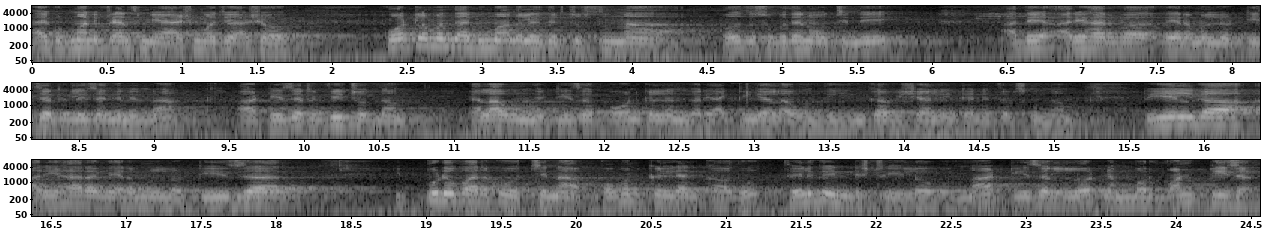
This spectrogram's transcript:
హాయ్ గుడ్ మార్నింగ్ ఫ్రెండ్స్ మీ ఆష్మోజీ అశోక్ కోట్ల మంది అభిమానులు ఎదురు చూస్తున్న రోజు శుభదినం వచ్చింది. అదే హరిహర వీరమల్లు టీజర్ రిలీజ్ అయింది నిన్న. ఆ టీజర్ రివ్యూ చూద్దాం. ఎలా ఉంది టీజర్ పవన్ కళ్యాణ్ గారి యాక్టింగ్ ఎలా ఉంది? ఇంకా విషయాలు ఏంటి అనేది తెలుసుకుందాం. రియల్గా హరిహర వీరమల్లో టీజర్ ఇప్పుడు వరకు వచ్చిన పవన్ కళ్యాణ్ కాదు తెలుగు ఇండస్ట్రీలో ఉన్న టీజర్లో నెంబర్ వన్ టీజర్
